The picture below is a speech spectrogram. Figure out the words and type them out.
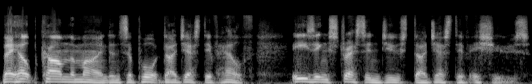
They help calm the mind and support digestive health, easing stress-induced digestive issues.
